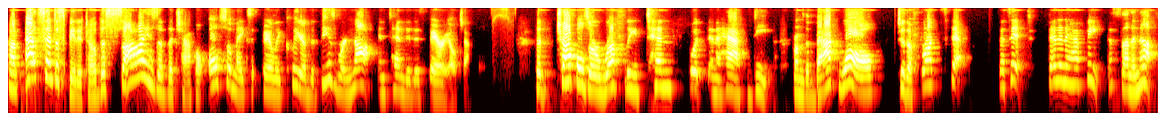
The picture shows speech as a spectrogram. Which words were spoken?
Um, at Santo Spirito, the size of the chapel also makes it fairly clear that these were not intended as burial chapels. The chapels are roughly 10 foot and a half deep from the back wall to the front step. That's it, 10 and a half feet. That's not enough.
